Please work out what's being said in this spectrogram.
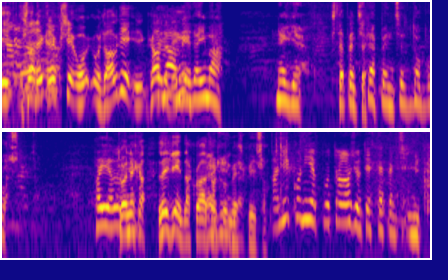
I šta rekao si odavdje? Kaže odavdje da ima negdje stepence, stepence do Bosne. Pa je to je neka legenda koja legenda. tako me priča. A niko nije potražio te stepence? Niko.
